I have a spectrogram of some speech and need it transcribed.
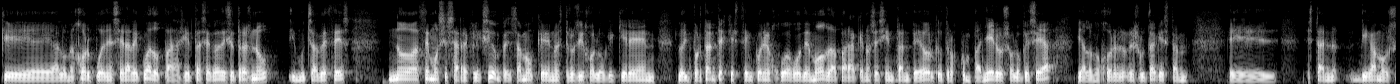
que a lo mejor pueden ser adecuados para ciertas edades y otras no, y muchas veces no hacemos esa reflexión. Pensamos que nuestros hijos lo que quieren, lo importante es que estén con el juego de moda para que no se sientan peor que otros compañeros o lo que sea, y a lo mejor resulta que están, eh, están digamos,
